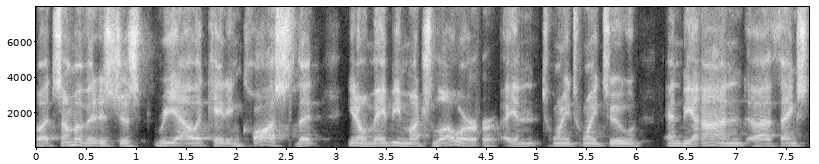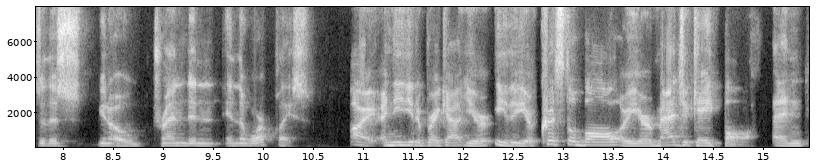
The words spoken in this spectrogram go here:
but some of it is just reallocating costs that you know may be much lower in 2022 and beyond, uh, thanks to this you know trend in in the workplace. All right, I need you to break out your either your crystal ball or your magic eight ball and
